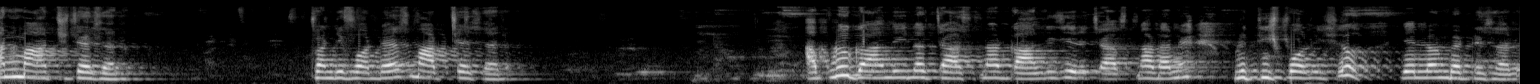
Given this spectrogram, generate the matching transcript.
అని మార్చి చేశారు. ట్వంటీ ఫోర్ డేస్ మార్చి చేశారు. అప్పుడు గాంధీ ఇలా చేస్తున్నాడు గాంధీజీ ఇలా చేస్తున్నాడని బ్రిటిష్ పోలీసు జైల్లోని పెట్టేశారు.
